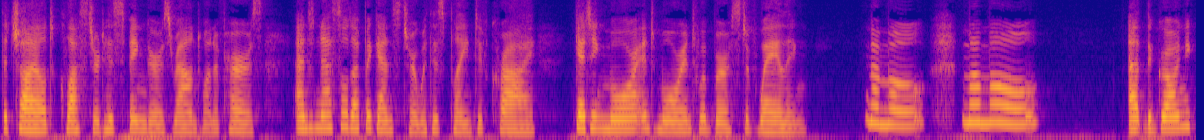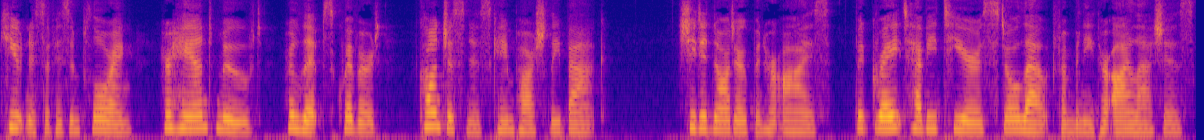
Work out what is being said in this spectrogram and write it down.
The child clustered his fingers round one of hers, and nestled up against her with his plaintive cry, getting more and more into a burst of wailing, "Maman! maman!" At the growing acuteness of his imploring, her hand moved, her lips quivered, consciousness came partially back. She did not open her eyes, but great heavy tears stole out from beneath her eyelashes.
